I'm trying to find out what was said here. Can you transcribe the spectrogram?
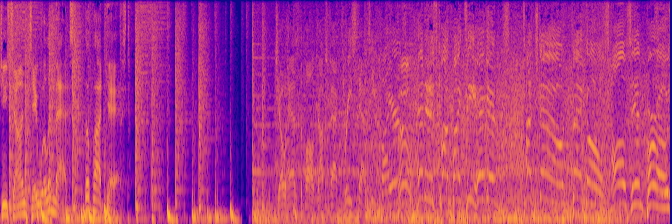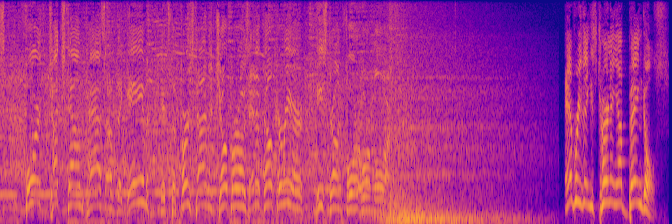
Keyshawn, J. Will, and Max, the podcast. Joe has the ball, drops back three steps. He fires, Boom. and it is caught by Tee Higgins. Touchdown, Bengals. Hauls in Burrows. Fourth touchdown pass of the game. It's the first time in Joe Burrow's NFL career he's thrown four or more. Everything's turning up Bengals.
